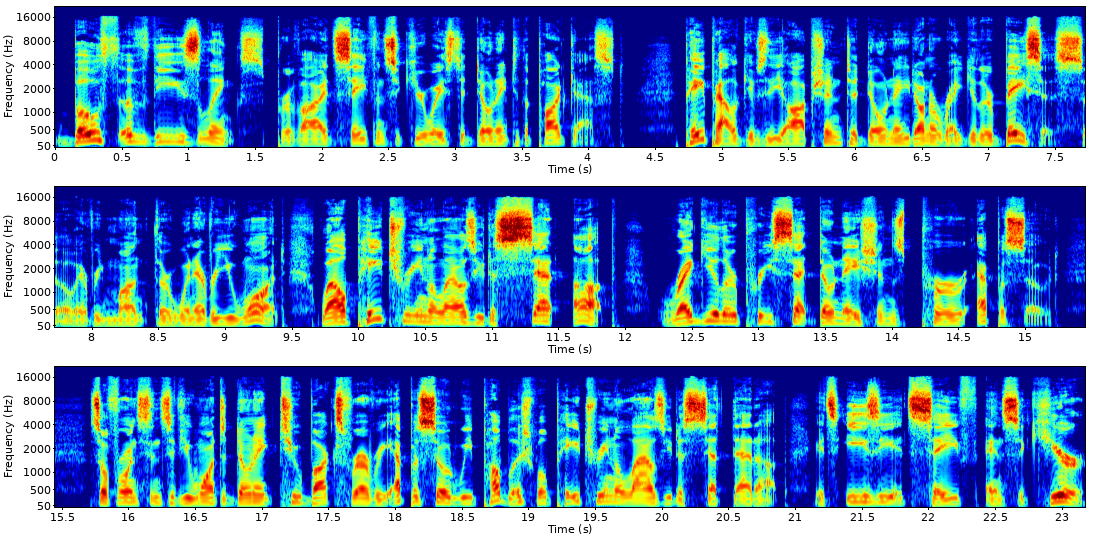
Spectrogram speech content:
Both of these links provide safe and secure ways to donate to the podcast. PayPal gives the option to donate on a regular basis, so every month or whenever you want, while Patreon allows you to set up regular preset donations per episode. So, for instance, if you want to donate two bucks for every episode we publish, well, Patreon allows you to set that up. It's easy, it's safe, and secure.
